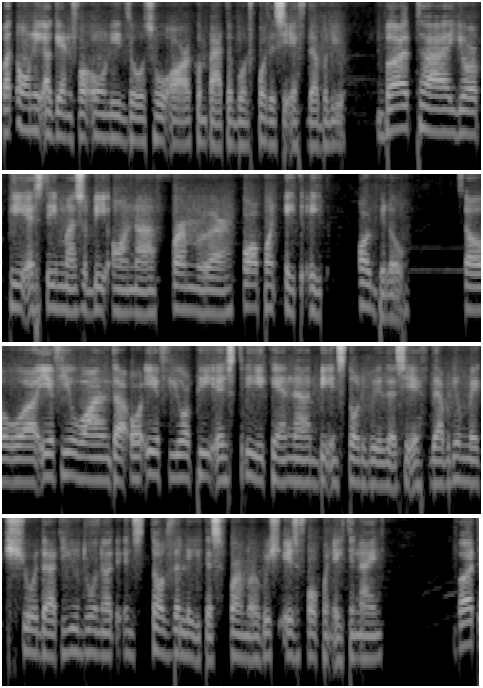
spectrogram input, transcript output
but only again for only those who are compatible for the CFW but uh, your PS3 must be on uh, firmware 4.88 or below. So uh, if you want uh, or if your PS3 can uh, be installed with the CFW make sure that you do not install the latest firmware which is 4.89 but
